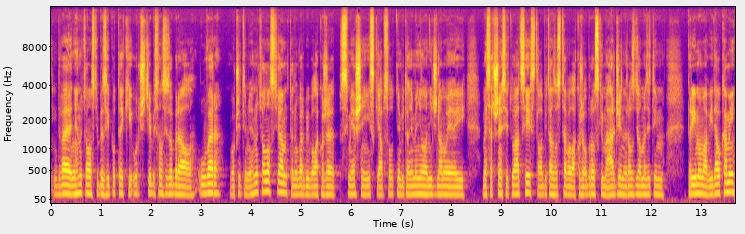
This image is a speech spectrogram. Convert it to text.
dve nehnuteľnosti bez hypotéky, určite by som si zobral úver voči tým nehnuteľnostiam. Ten úver by bol akože smiešne nízky, absolútne by to nemenilo nič na mojej mesačnej situácii, stále by tam zostával akože obrovský margin, rozdiel medzi tým príjmom a výdavkami.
